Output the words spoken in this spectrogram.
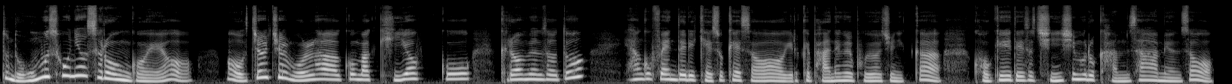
또 너무 소녀스러운 거예요. 막 어쩔 줄 몰라 하고 막 귀엽고 그러면서도 한국 팬들이 계속해서 이렇게 반응을 보여주니까 거기에 대해서 진심으로 감사하면서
